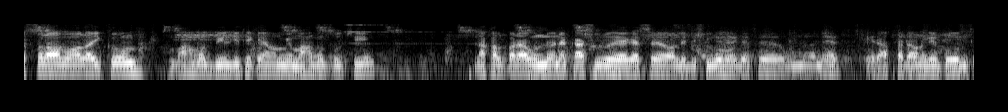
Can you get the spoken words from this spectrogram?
আসসালামু আলাইকুম। মাহমুদ বিলজি থেকে আমি মাহমুদ বলছি। নাখালপাড়া উন্নয়নের কাজ শুরু হয়ে গেছে অলরেডি শুরু হয়ে গেছে। উন্নয়নের এই রাস্তাটা অনেকদিন পর্যন্ত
